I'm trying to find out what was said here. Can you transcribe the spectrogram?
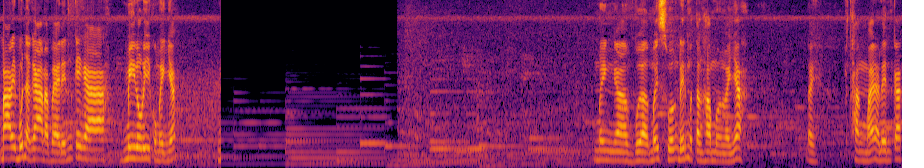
ba đến bốn nhà ga là về đến cái ga Midori của mình nhé mình à, vừa mới xuống đến một tầng hầm mọi người nhá. Đây, thang máy là lên các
